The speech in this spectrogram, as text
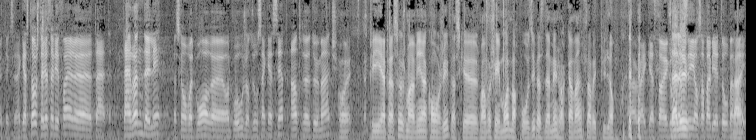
Être excellent. Gaston, je te laisse aller faire euh, ta, ta, run de lait parce qu'on va te voir, euh, on te voit aujourd'hui au 5 à 7 entre deux matchs? Oui. Puis après ça, je m'en viens en congé parce que je m'en vais chez moi me reposer parce que demain, je recommence, ça va être plus long. All right, Gaston, un gros merci. On se revoit bientôt. Bye bye.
